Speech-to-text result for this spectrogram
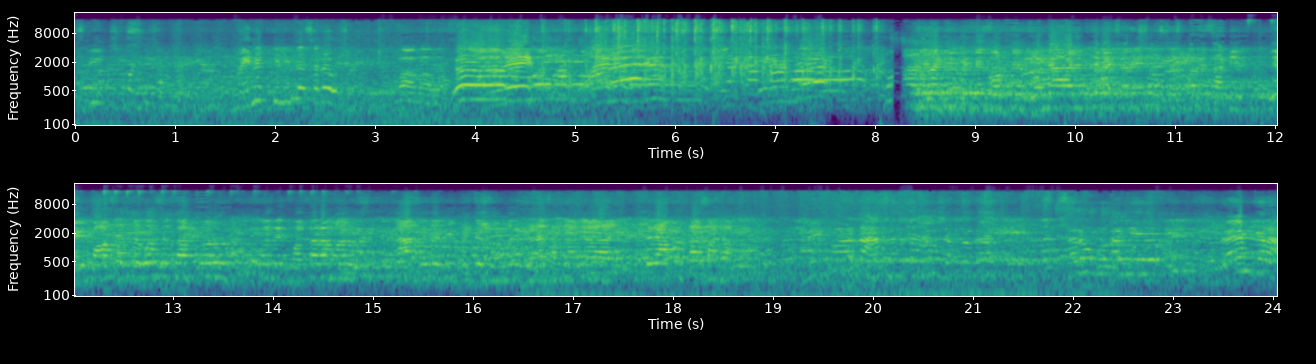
स्त्री मेहनत केली तर सगळं होऊ शकतं. एक पावसाचं वर्ष साफ करून पण एक म्हातारा माणूस आदिवासी पिढी जोडणे घेण्यासाठी आलेला आहे. तरी आपण काय सांगा मी मुलांना हा संदेश देऊ शकतो का सर्व मुलांनी व्यायाम करा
